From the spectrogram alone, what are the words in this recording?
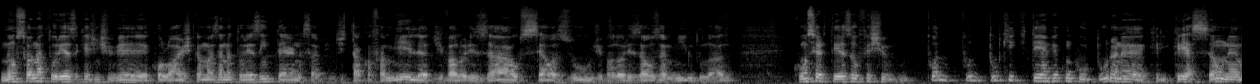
Não só a natureza que a gente vê ecológica, mas a natureza interna, sabe? De estar com a família, de valorizar o céu azul, de valorizar os amigos do lado. Com certeza o festival, tudo, tudo, tudo que tem a ver com cultura, né, Cri- criação, né?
